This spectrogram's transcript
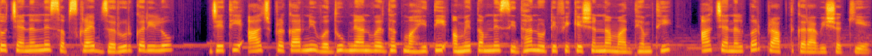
તો ચેનલને સબસ્ક્રાઇબ જરૂર કરી લો. જેથી આ જ પ્રકારની વધુ જ્ઞાનવર્ધક માહિતી અમે તમને સીધા નોટિફિકેશનના માધ્યમથી આ ચેનલ પર પ્રાપ્ત કરાવી શકીએ.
